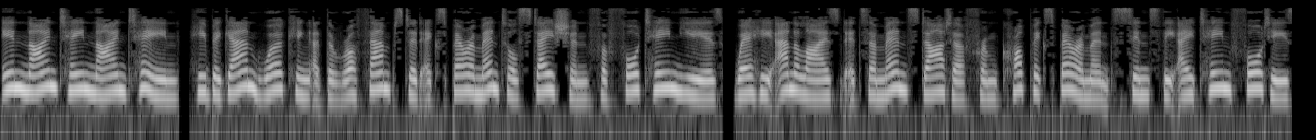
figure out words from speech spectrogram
In 1919, he began working at the Rothamsted Experimental Station for 14 years, where he analyzed its immense data from crop experiments since the 1840s,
